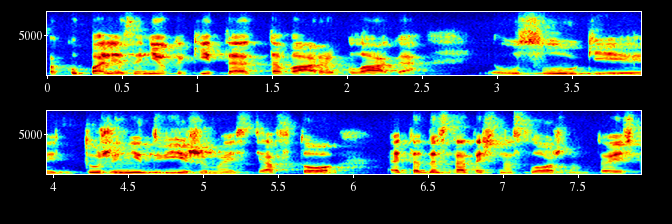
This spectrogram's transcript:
покупали за нее какие-то товары, блага, услуги, ту же недвижимость, авто – это достаточно сложно. То есть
